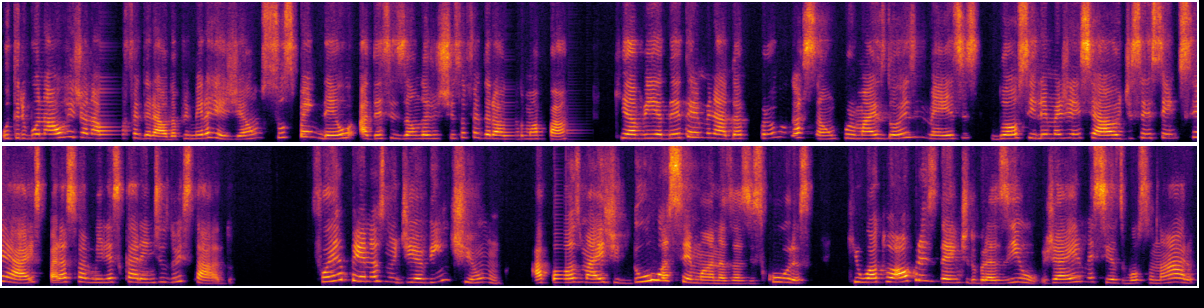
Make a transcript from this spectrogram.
o Tribunal Regional Federal da Primeira Região suspendeu a decisão da Justiça Federal do Amapá, que havia determinado a prorrogação por mais dois meses do auxílio emergencial de 600 reais para as famílias carentes do Estado. Foi apenas no dia 21, após mais de duas semanas às escuras, que o atual presidente do Brasil, Jair Messias Bolsonaro,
